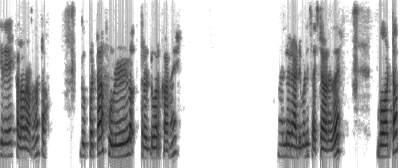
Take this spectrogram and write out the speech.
ഗ്രേ കളറാണ് കേട്ടോ. ദുപ്പട്ട ഫുള്ള് ത്രെഡ് വർക്കാണ് നല്ലൊരു അടിപൊളി സെറ്റാണിത് ബോട്ടം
